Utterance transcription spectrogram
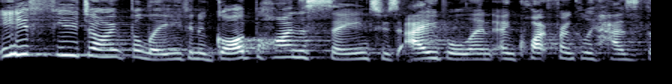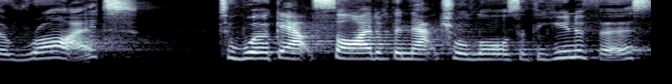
If you don't believe in a God behind the scenes who's able and, and quite frankly has the right to work outside of the natural laws of the universe,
